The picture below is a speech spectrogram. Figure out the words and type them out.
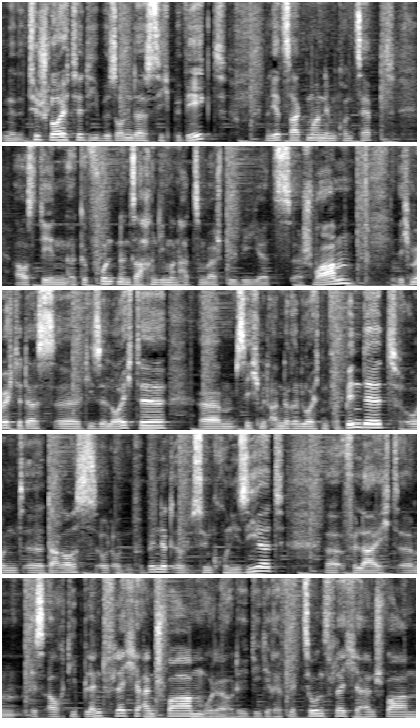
eine Tischleuchte, die besonders sich bewegt. Und jetzt sagt man im Konzept aus den äh, gefundenen Sachen, die man hat, zum Beispiel wie jetzt äh, Schwarm. Ich möchte, dass äh, diese Leuchte ähm, sich mit anderen Leuchten verbindet und daraus verbindet, synchronisiert. Vielleicht ähm, ist auch die Blendfläche ein Schwarm oder, die, die Reflexionsfläche ein Schwarm.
